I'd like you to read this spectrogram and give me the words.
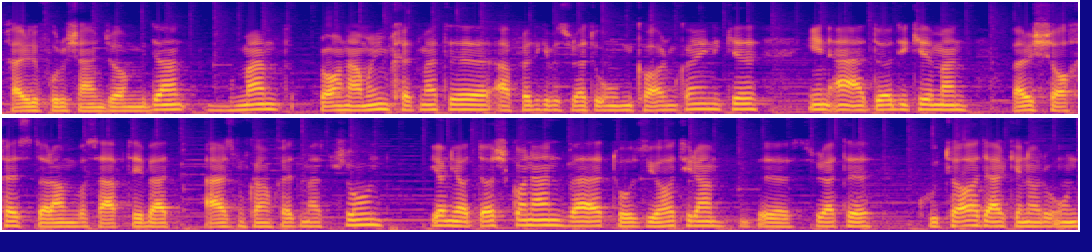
خرید فروش انجام میدن. من راهنماییم خدمت افرادی که به صورت عمومی کار می‌کنن اینه که این اعدادی که من برای شاخص دارم واسه هفته بعد عرض می‌کنم خدمتشون بیان یادداشت کنن و توضیحاتی رو به صورت کوتاه در کنار اون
